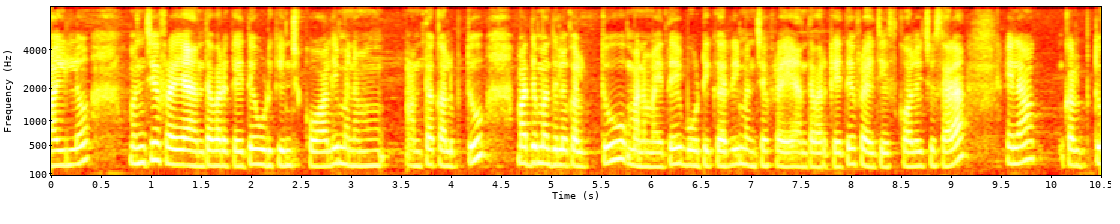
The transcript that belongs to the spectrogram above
ఆయిల్లో మంచిగా ఫ్రై అయ్యేంత వరకు అయితే ఉడికించుకోవాలి. మనం అంతా కలుపుతూ మధ్య మధ్యలో కలుపుతూ మనమైతే బోటీ కర్రీ మంచిగా ఫ్రై అయ్యేంత వరకు అయితే ఫ్రై చేసుకోవాలి. చూసారా? ఇలా కలుపుతూ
